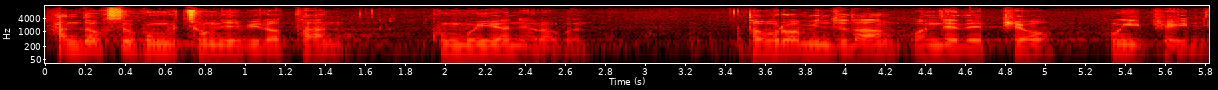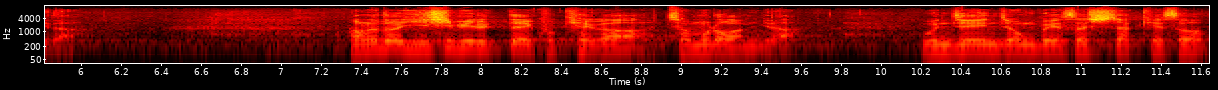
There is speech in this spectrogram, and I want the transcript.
한덕수 국무총리 비롯한 국무위원 여러분, 더불어민주당 원내대표 홍익표입니다. 어느덧 21대 국회가 저물어갑니다. 문재인 정부에서 시작해서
